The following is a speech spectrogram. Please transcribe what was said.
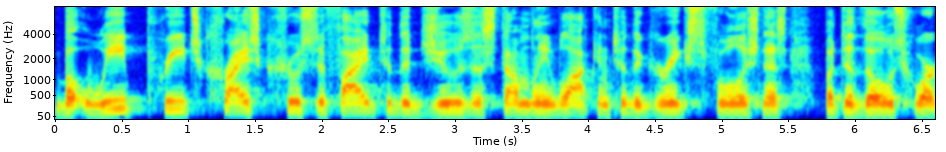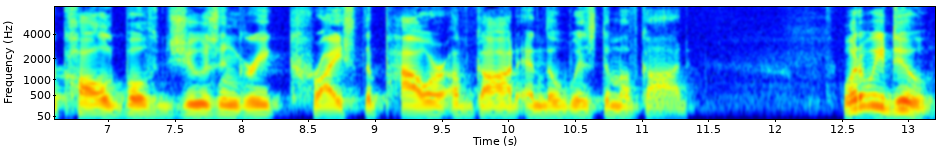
but we preach Christ crucified to the Jews a stumbling block, and to the Greeks foolishness, but to those who are called both Jews and Greek, Christ the power of God and the wisdom of God. What do we do?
